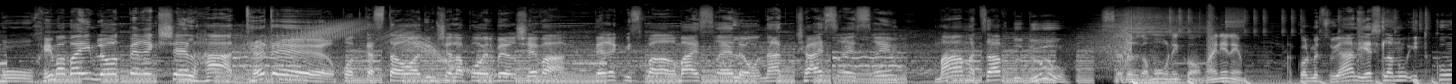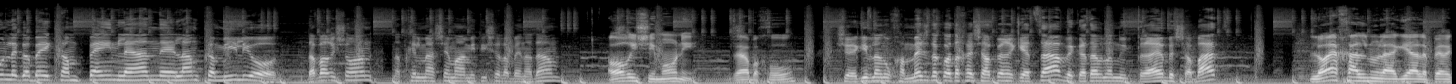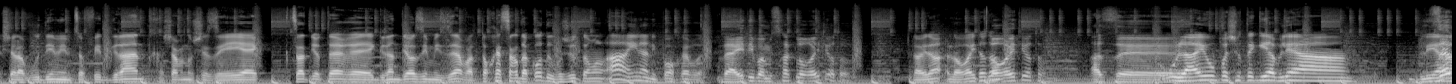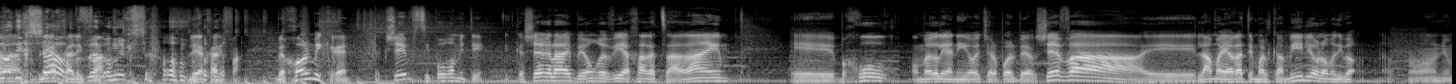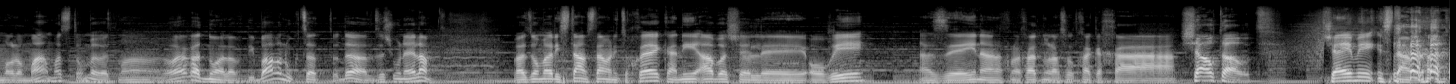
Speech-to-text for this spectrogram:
ברוכים הבאים לעוד פרק של התדר, פודקאסט האוהדים של הפועל באר שבע, פרק מספר 14 לעונת 19-20, מה המצב דודו? בסדר גמור, ניקו, מה העניינים? הכל מצוין, יש לנו עדכון לגבי קמפיין לאן נעלם קמיליו. דבר ראשון, נתחיל מהשם האמיתי של הבן אדם, אורי שמעוני, זה הבחור. שהגיב לנו חמש דקות אחרי שהפרק יצא וכתב לנו נתראה בשבת. לא יכלנו להגיע לפרק של אבודים עם צופית גרנט, חשבנו שזה יהיה קצת יותר אה, גרנדיוזי מזה, אבל תוך עשר דקות הוא פשוט אמר, אה, הנה אני פה, חבר'ה. והייתי במשחק, לא ראיתי אותו. לא לא ראית אותו? לא ראיתי אותו. אז... אה, אולי הוא פשוט הגיע בלי ה... בלי זה ה- לא בלי נחשב, החליפה. זה לא נחשב. בלי החליפה. בכל מקרה, תקשיב, סיפור אמיתי. התקשר אליי ביום רביעי אחר הצהריים, בחור אומר לי, אני אוהד של הפועל באר שבע, אה, למה ירדתם על קמיליו, למה דיבר... אנחנו- אני אומר לו, מה? מה זאת אומרת? מה? לא ירדנו עליו, דיברנו קצת, אתה יודע, על זה שהוא נעלם. ואז הוא אומר לי, סתם, סתם, אני צוחק, אני אבא של אה, אורי, אז אה, הנה, אנחנו החלטנו לעשות לך ככה שאוט אאוט. שיימינג, סתם,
